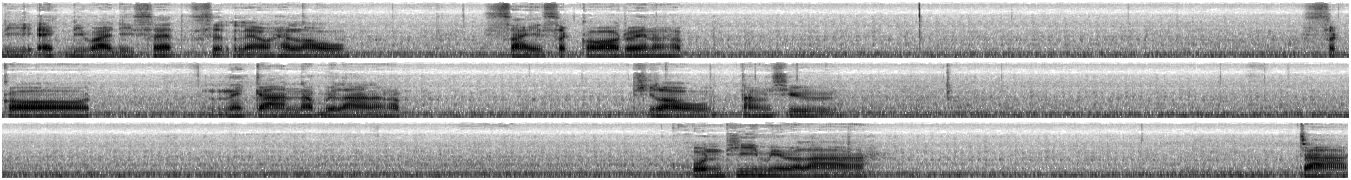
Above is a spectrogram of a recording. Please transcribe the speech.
dx dy dz เสร็จแล้วให้เราใส่สกอร์ด้วยนะครับ สกอร์ในการนับเวลานะครับ ที่เราตั้งชื่อ คนที่มีเวลา จาก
